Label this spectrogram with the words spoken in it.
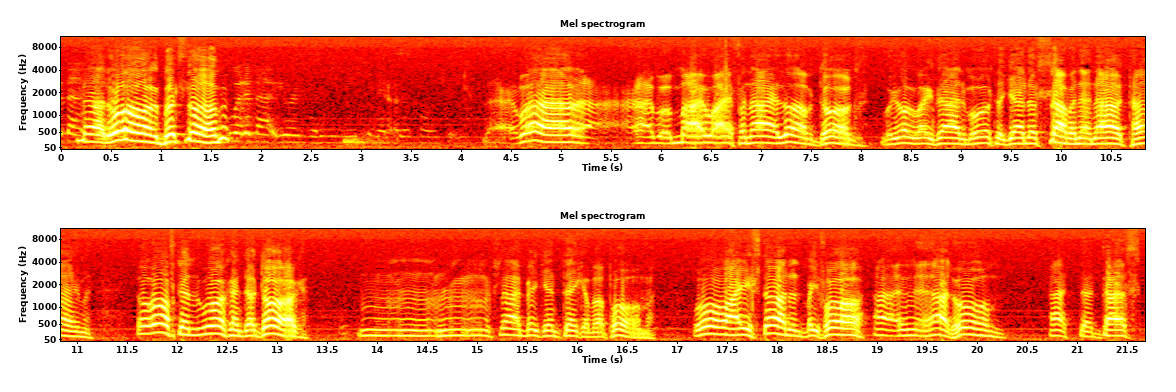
about Not yours? all, but some. What about yours? What do you need to make your poetry? Well, uh, my wife and I love dogs. We always had all together, seven in our time. Often working the dog. Mm, it's not making think of a poem. Oh, I started before uh, at home at the desk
